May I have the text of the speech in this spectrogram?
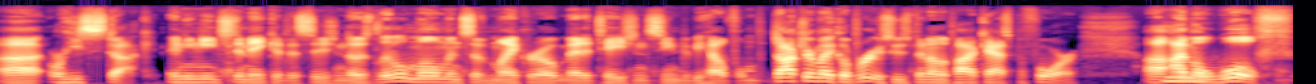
uh, or he's stuck and he needs to make a decision. Those little moments of micro meditation seem to be helpful. Dr. Michael Breus, who's been on the podcast before, uh, mm-hmm. I'm a mm-hmm. wolf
